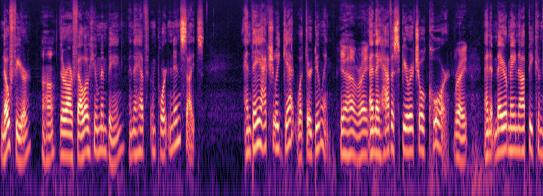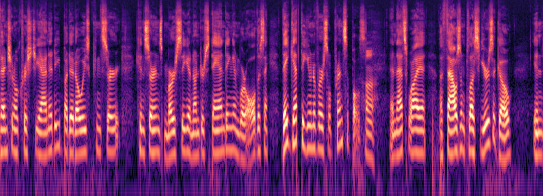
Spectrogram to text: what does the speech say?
no fear. Uh-huh. They're our fellow human being, and they have important insights. And they actually get what they're doing, Yeah, right. and they have a spiritual core. right. And it may or may not be conventional Christianity, but it always concern, concerns mercy and understanding, and we're all the same. They get the universal principles. Huh. And that's why a thousand plus years ago, in,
